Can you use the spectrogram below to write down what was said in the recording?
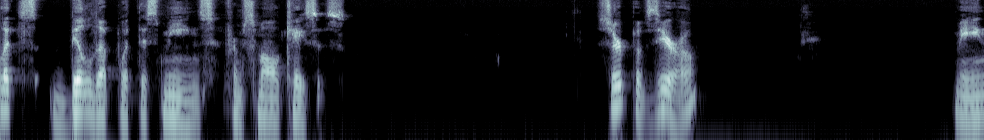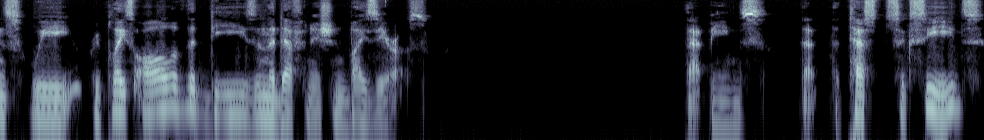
Let's build up what this means from small cases. SERP of 0 means we replace all of the d's in the definition by zeros. That means that the test succeeds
